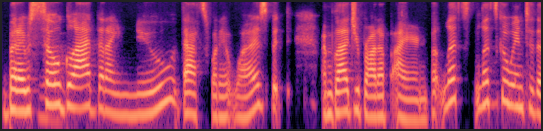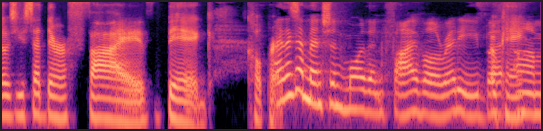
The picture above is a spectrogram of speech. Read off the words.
But I was so yeah. glad that I knew that's what it was. But I'm glad you brought up iron. But let's let's go into those. You said there are five big culprits? I think I mentioned more than five already, but Okay. um,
